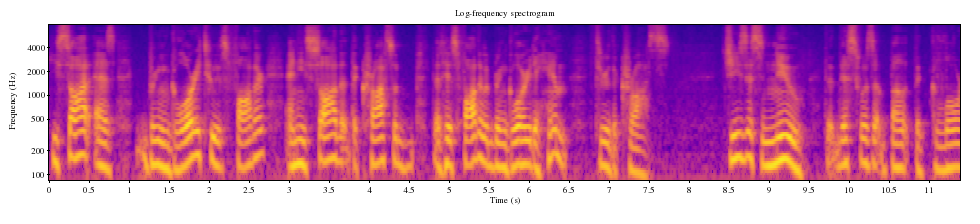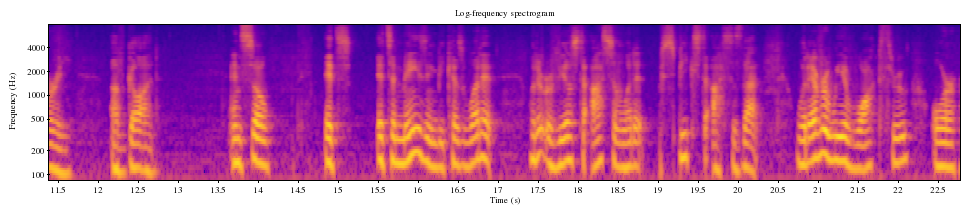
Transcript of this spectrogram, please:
He saw it as bringing glory to his Father, and he saw that the cross would, that his Father would bring glory to him through the cross. Jesus knew that this was about the glory of God. And so it's it's amazing because what it what it reveals to us and what it speaks to us is that whatever we have walked through or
